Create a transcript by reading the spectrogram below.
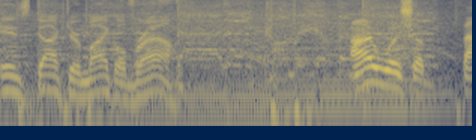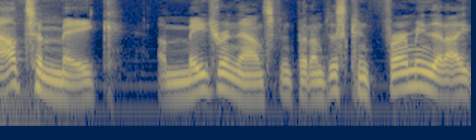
is Dr. Michael Brown. I was about to make a major announcement, but I'm just confirming that I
